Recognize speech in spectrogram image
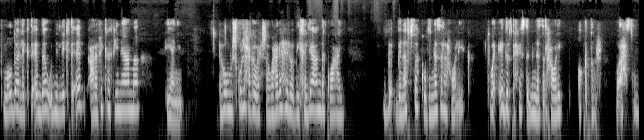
في موضوع الاكتئاب ده وإن الاكتئاب على فكرة فيه نعمة يعني هو مش كل حاجة وحشة هو حاجة حلوة بيخليه عندك وعي بنفسك وبالناس اللي حواليك. تبقى قادر تحس بالناس اللي حواليك أكتر وأحسن.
